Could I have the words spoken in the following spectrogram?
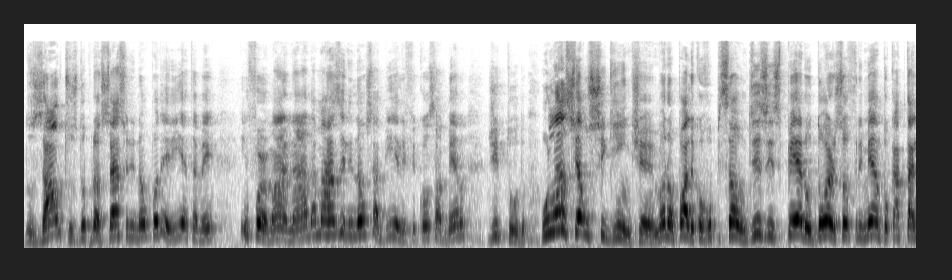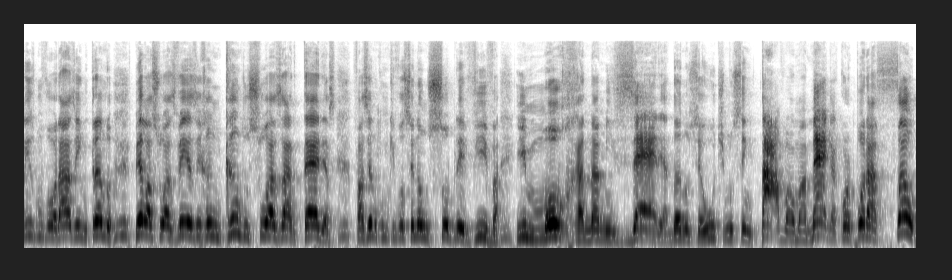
dos autos do processo, ele não poderia também informar nada, mas ele não sabia, ele ficou sabendo de tudo. O lance é o seguinte: monopólio, corrupção, desespero, dor, sofrimento, capitalismo voraz entrando pelas suas veias e arrancando suas artérias, fazendo com que você não sobreviva e morra na miséria, dando seu último centavo a uma mega corporação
